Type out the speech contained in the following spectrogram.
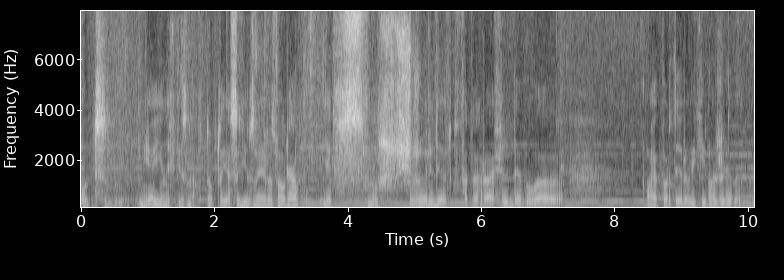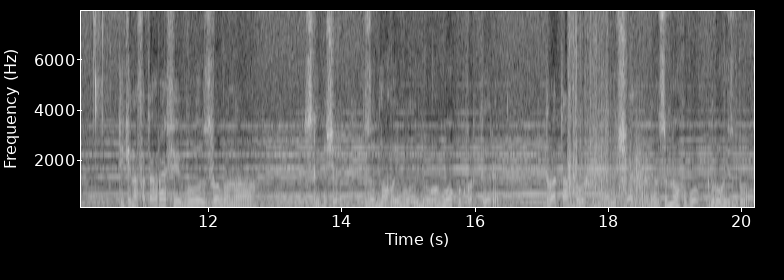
От я її не впізнав. Тобто я сидів з нею розмовляв, як ну, з чужою людиною, От фотографію, де була моя квартира, в якій ми жили. Тільки на фотографії було зроблено слідуюче. З одного і другого боку квартири два танкових звичайно. Один з одного боку, другий з другого.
